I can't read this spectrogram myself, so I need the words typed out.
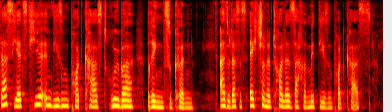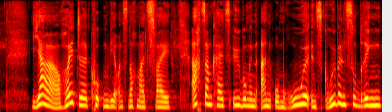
das jetzt hier in diesem Podcast rüberbringen zu können. Also das ist echt schon eine tolle Sache mit diesen Podcasts. Ja, heute gucken wir uns nochmal zwei Achtsamkeitsübungen an, um Ruhe ins Grübeln zu bringen.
